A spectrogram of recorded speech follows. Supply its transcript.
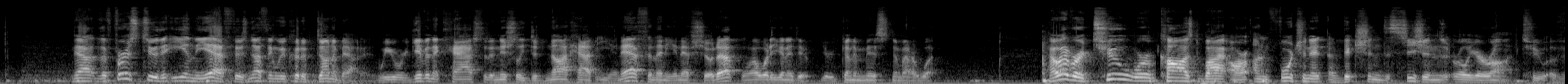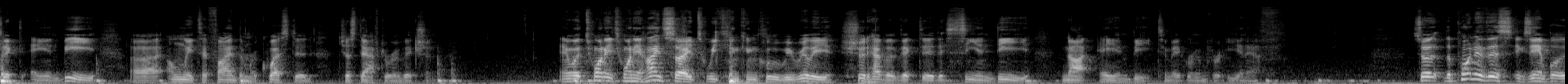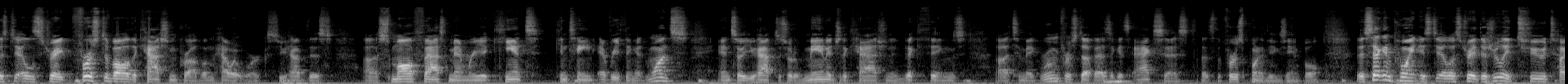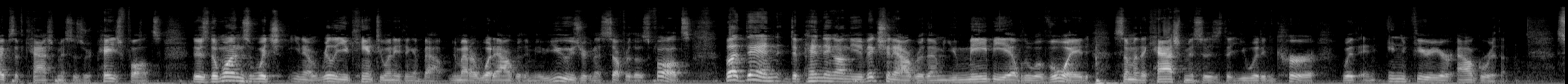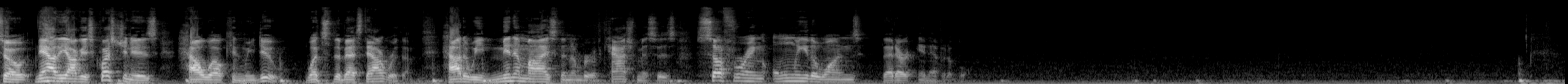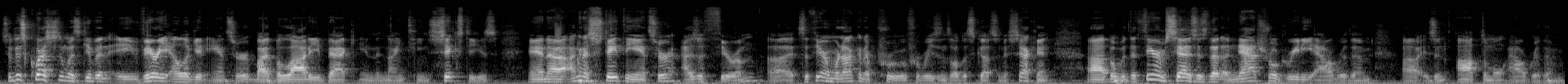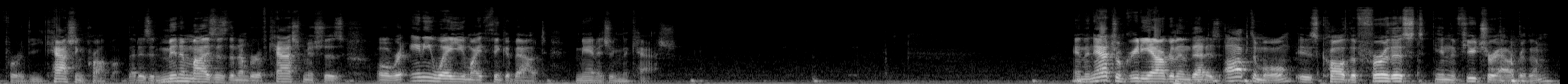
Now, the first two, the E and the F, there's nothing we could have done about it. We were given a cache that initially did not have E and F, and then E and F showed up. Well, what are you going to do? You're going to miss no matter what. However, two were caused by our unfortunate eviction decisions earlier on to evict A and B, uh, only to find them requested just after eviction. And with 2020 hindsight, we can conclude we really should have evicted C and D, not A and B, to make room for E and F. So the point of this example is to illustrate, first of all, the caching problem, how it works. You have this uh, small, fast memory. It can't contain everything at once, and so you have to sort of manage the cache and evict things uh, to make room for stuff as it gets accessed. That's the first point of the example. The second point is to illustrate there's really two types of cache misses or page faults. There's the ones which, you know, really you can't do anything about. No matter what algorithm you use, you're going to suffer those faults. But then, depending on the eviction algorithm, you may be able to avoid some of the cache misses that you would incur with an inferior algorithm. So now the obvious question is, how well can we do? What's the best algorithm? How do we minimize the number of cache misses, suffering only the ones that are inevitable? So this question was given a very elegant answer by Belady back in the 1960s, and uh, I'm going to state the answer as a theorem. Uh, it's a theorem we're not going to prove for reasons I'll discuss in a second, uh, but what the theorem says is that a natural greedy algorithm uh, is an optimal algorithm for the caching problem. That is, it minimizes the number of cache misses over any way you might think about managing the cache. And the natural greedy algorithm that is optimal is called the furthest in the future algorithm.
